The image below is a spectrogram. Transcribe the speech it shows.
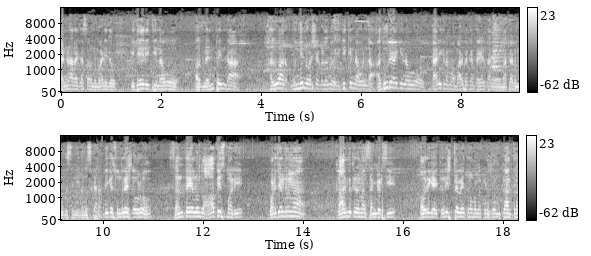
ಕನ್ನಡ ರಾಜ್ಯೋತ್ಸವವನ್ನು ಮಾಡಿದ್ದು ಇದೇ ರೀತಿ ನಾವು ಅವ್ರ ನೆನಪಿಂದ ಹಲವಾರು ಮುಂದಿನ ವರ್ಷಗಳನ್ನು ಇದಕ್ಕಿಂತ ಒಂದು ಅದೂರಿಯಾಗಿ ನಾವು ಕಾರ್ಯಕ್ರಮ ಮಾಡ್ಬೇಕಂತ ಹೇಳ್ತಾ ನಾನು ಮಾತನ್ನು ಮುಗಿಸ್ತೀನಿ. ನಮಸ್ಕಾರ. ಬಿ ಕೆ ಸುಂದರೇಶ್ ಅವರು ಸಂತೆಯಲ್ಲಿ ಒಂದು ಆಫೀಸ್ ಮಾಡಿ ಬಡಜನರನ್ನ ಕಾರ್ಮಿಕರನ್ನ ಸಂಘಟಿಸಿ ಅವರಿಗೆ ಕನಿಷ್ಠ ವೇತನವನ್ನು ಕೊಡಿಸುವ ಮುಖಾಂತರ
